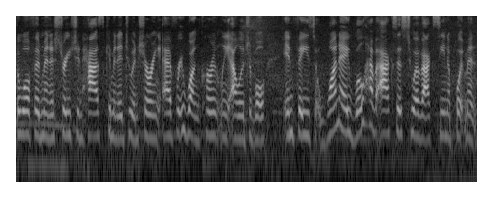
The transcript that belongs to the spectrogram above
The Wolf administration has committed to ensuring everyone currently eligible in phase 1A will have access to a vaccine appointment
